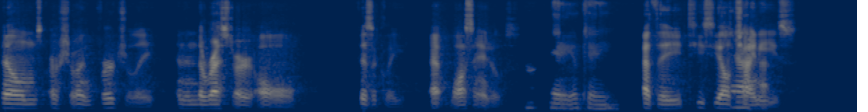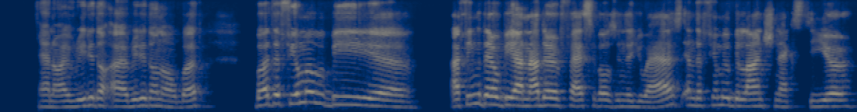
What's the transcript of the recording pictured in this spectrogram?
films are showing virtually, and then the rest are all physically at Los Angeles Okay, okay. at the TCL Yeah. Chinese. I know, I really don't, I really don't know, but, but the film will be, uh, I think there will be another festivals in the US and the film will be launched next year.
